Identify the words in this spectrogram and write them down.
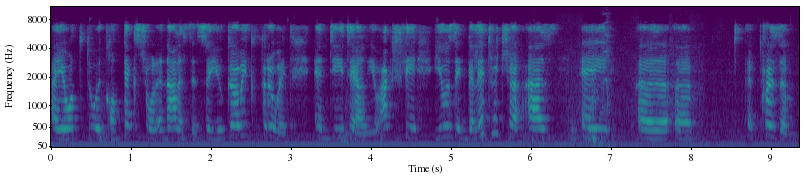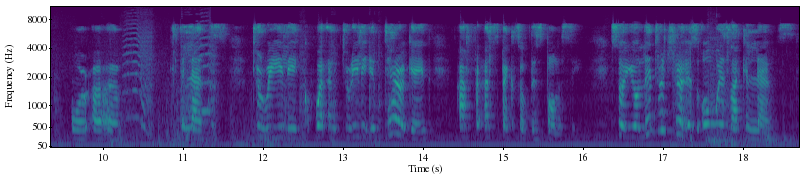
and you want to do a contextual analysis. So you're going through it in detail. You're actually using the literature as a, a prism or a, a lens to really to really interrogate aspects of this policy. So your literature is always like a lens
